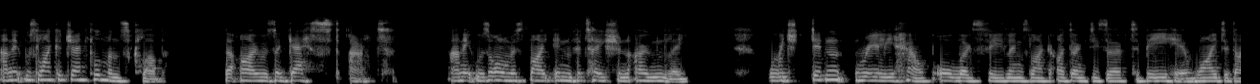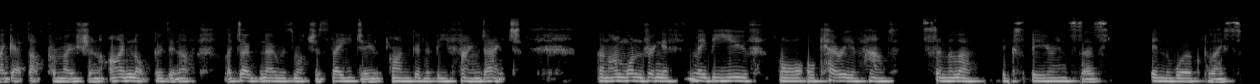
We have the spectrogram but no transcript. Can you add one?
and it was like a gentleman's club that I was a guest at, and it was almost by invitation only which didn't really help all those feelings like I don't deserve to be here. Why did I get that promotion? I'm not good enough. I don't know as much as they do. I'm going to be found out. And I'm wondering if maybe you've or, or Kerry have had similar experiences in the workplace.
